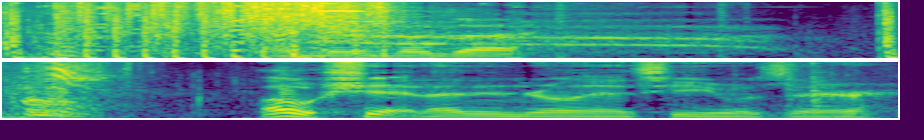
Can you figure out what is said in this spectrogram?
I'm able to. Oh shit! I didn't realize he was there.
